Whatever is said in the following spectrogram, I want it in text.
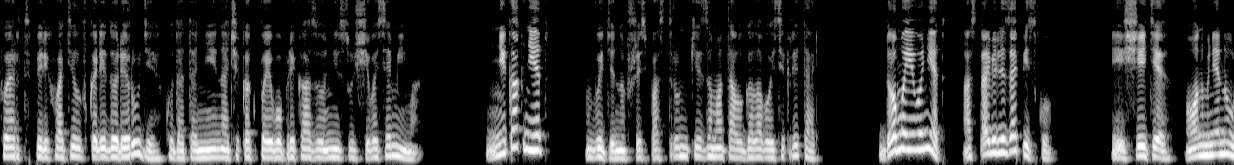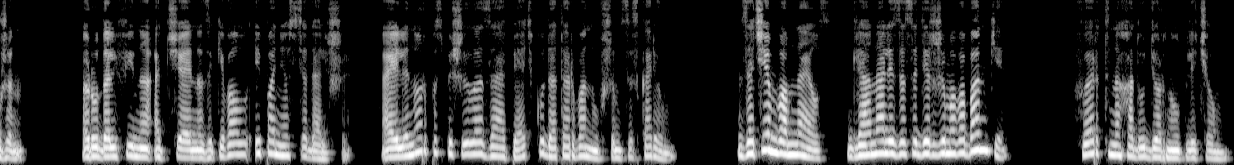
Ферд перехватил в коридоре Руди, куда-то не иначе, как по его приказу, несущегося мимо. «Никак нет», — вытянувшись по струнке, замотал головой секретарь. «Дома его нет, оставили записку». «Ищите, он мне нужен», Рудольфина отчаянно закивал и понесся дальше, а Эленор поспешила за опять куда-то рванувшим сыскарем. «Зачем вам, Найлз? Для анализа содержимого банки?» Ферт на ходу дернул плечом.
